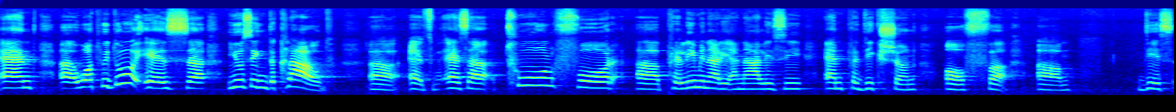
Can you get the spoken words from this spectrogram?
And uh, what we do is uh, using the cloud uh, as, as, a tool for uh, preliminary analysis and prediction of um, this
